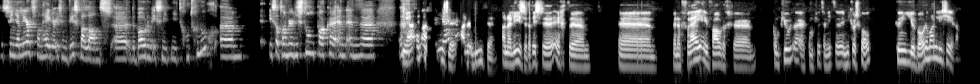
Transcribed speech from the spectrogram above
Het signaleert van, hé, hey, er is een disbalans, uh, de bodem is niet, niet goed genoeg. Um, is dat dan weer die stoel pakken en... en uh, ja, en analyse, analyse, analyse. Dat is uh, echt ehm, ehm, met een vrij eenvoudig computer, computer niet, een microscoop, kun je je bodem analyseren.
